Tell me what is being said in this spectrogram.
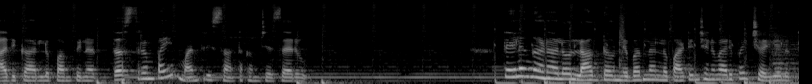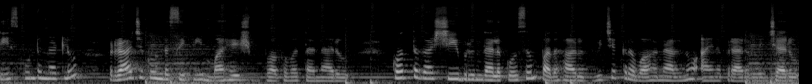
అధికారులు పంపిన దస్త్రంపై మంత్రి సంతకం చేశారు. తెలంగాణలో లాక్డౌన్ నిబంధనలు పాటించిన వారిపై చర్యలు తీసుకుంటున్నట్లు రాచకొండ సిపి మహేష్ భగవత్ అన్నారు. కొత్తగా షీ బృందాల కోసం పదహారు ద్విచక్ర వాహనాలను ఆయన ప్రారంభించారు.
